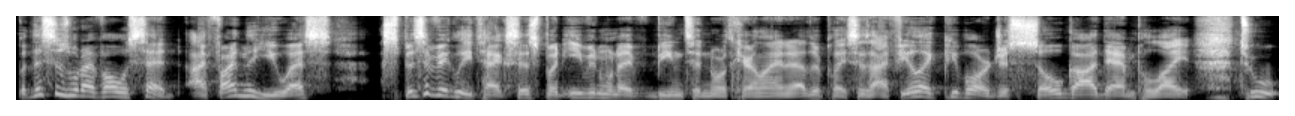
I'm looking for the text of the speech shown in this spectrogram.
But this is what I've always said. I find the U.S., specifically Texas, but even when I've been to North Carolina and other places, I feel like people are just so goddamn polite to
